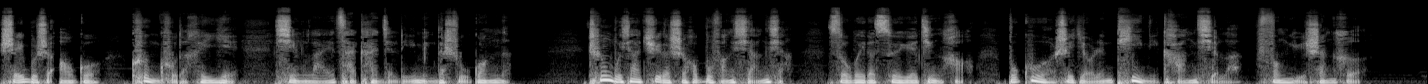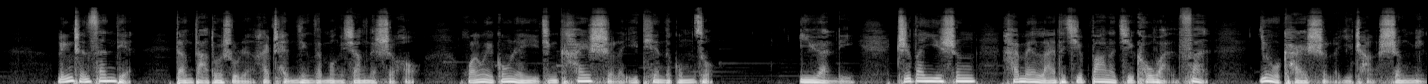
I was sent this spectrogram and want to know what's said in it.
谁不是熬过困苦的黑夜，醒来才看见黎明的曙光呢？撑不下去的时候，不妨想想，所谓的岁月静好，不过是有人替你扛起了风雨山河。凌晨三点，当大多数人还沉浸在梦乡的时候，环卫工人已经开始了一天的工作。医院里，值班医生还没来得及扒了几口晚饭，又开始了一场生命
